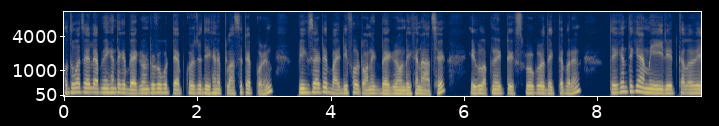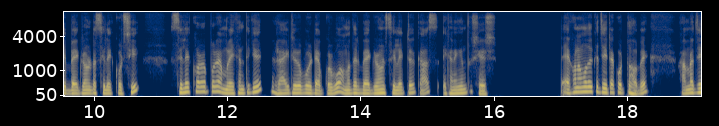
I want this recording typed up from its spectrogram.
অথবা চাইলে আপনি এখান থেকে ব্যাকগ্রাউন্ডের উপর ট্যাপ করে যদি এখানে প্লাসে ট্যাপ করেন পিকজার্টে বাই ডিফল্ট অনেক ব্যাকগ্রাউন্ড এখানে আছে। এগুলো আপনারা একটু এক্সপ্লোর করে দেখতে পারেন। তো এখান থেকে আমি এই রেড কালারের এই ব্যাকগ্রাউন্ডটা সিলেক্ট করছি। সিলেক্ট করার পরে আমরা এখান থেকে রাইটের উপরে ট্যাপ করব। আমাদের ব্যাকগ্রাউন্ড সিলেক্টের কাজ এখানে কিন্তু শেষ। তো এখন আমাদেরকে যেটা করতে হবে, আমরা যে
